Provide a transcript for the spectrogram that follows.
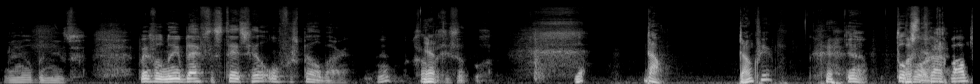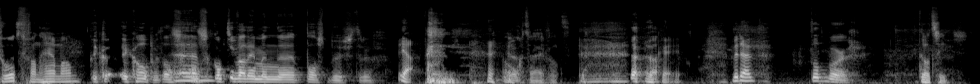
ben heel benieuwd. Op een of andere manier blijft het steeds heel onvoorspelbaar. Ja? Grappig ja. is dat toch? Ja. Nou, dank weer. ja. Tot Was de vraag beantwoord van Herman? Ik, ik hoop het, anders, anders um, komt hij wel in mijn uh, postbus terug. Ja. Ongetwijfeld. Oké, okay. bedankt. Tot morgen. Tot ziens.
